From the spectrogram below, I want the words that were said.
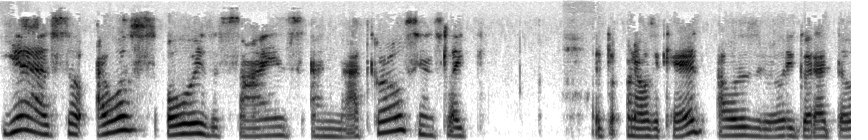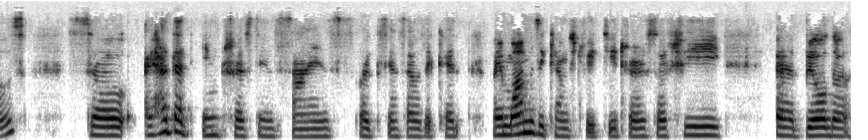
Yeah, so I was always a science and math girl since like like when I was a kid. I was really good at those. So I had that interest in science like since I was a kid. My mom is a chemistry teacher, so she uh, built a,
